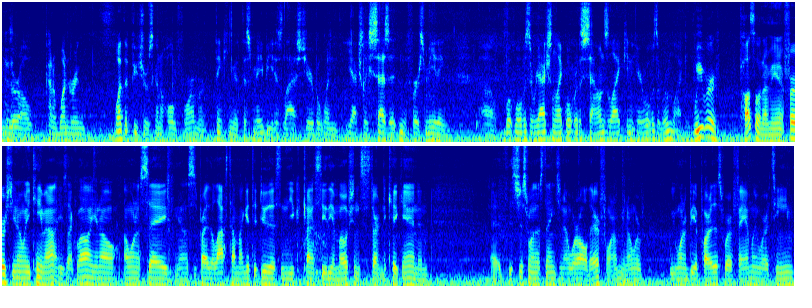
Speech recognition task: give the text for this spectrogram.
We were all kind of wondering what the future was going to hold for him, or thinking that this may be his last year. But when he actually says it in the first meeting, uh, what, what was the reaction like? What were the sounds like in here? What was the room like? We were puzzled. I mean, at first, you know, when he came out, he's like, "Well, you know, I want to say, you know, this is probably the last time I get to do this," and you could kind of see the emotions starting to kick in, and it's just one of those things. You know, we're all there for him. You know, we're we want to be a part of this. We're a family. We're a team.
